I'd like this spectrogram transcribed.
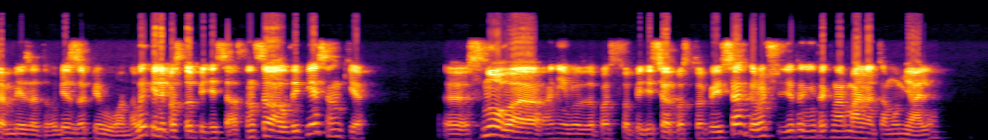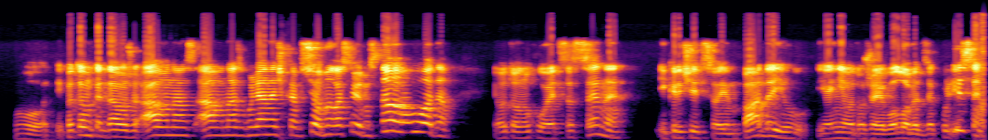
Там без этого, без запивона. Выпили по 150. Станцевал две песенки. Э, снова они по 150, по 150. Короче, где-то не так нормально там умяли. Вот. И потом, когда уже, а у нас, а у нас гуляночка, все, мы вас любим, с Новым годом! И вот он уходит со сцены и кричит своим «падаю», и они вот уже его ловят за кулисами.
